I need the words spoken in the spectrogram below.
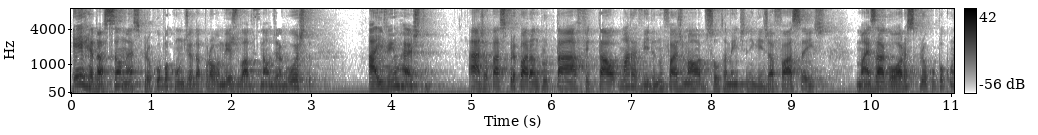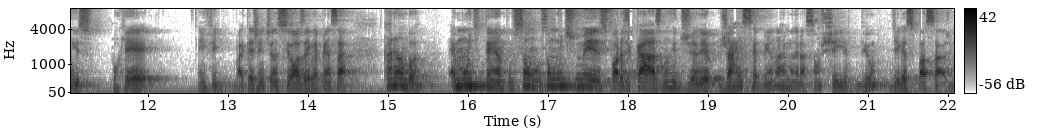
e redação, né? Se preocupa com o dia da prova mesmo, lá do final de agosto, aí vem o resto. Ah, já está se preparando para o TAF e tal. Maravilha, não faz mal absolutamente ninguém, já faça isso. Mas agora se preocupa com isso, porque, enfim, vai ter gente ansiosa aí que vai pensar, caramba, é muito tempo, são, são muitos meses fora de casa, no Rio de Janeiro, já recebendo a remuneração cheia, viu? Diga-se passagem.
